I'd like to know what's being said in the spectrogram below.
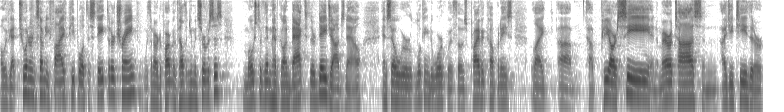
Uh, we've got 275 people at the state that are trained within our Department of Health and Human Services. Most of them have gone back to their day jobs now. And so we're looking to work with those private companies like uh, uh, PRC and Emeritus and IGT that are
